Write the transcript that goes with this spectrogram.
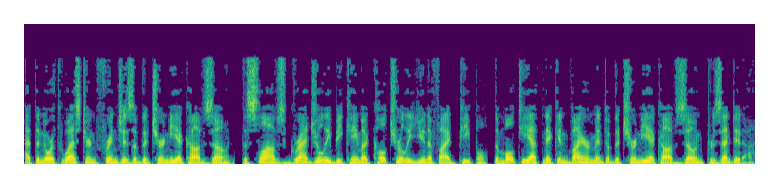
at the northwestern fringes of the Chernyakhov zone, the Slavs gradually became a culturally unified people. The multi-ethnic environment of the Chernyakhov zone presented a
